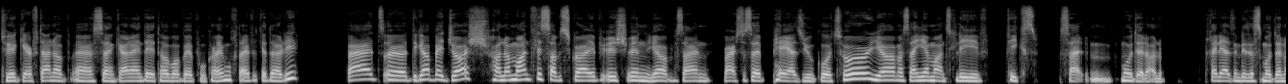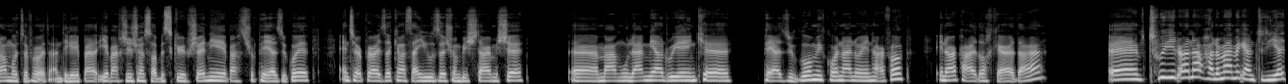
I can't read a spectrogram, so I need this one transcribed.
توی گرفتن و send کردن data با وب های مختلفی که داری. بعد دیگه به جاش حالا monthly subscription یا مثلا بر اساس pay as you go طور یا مثلا یه monthly fixed model حالا خیلی از این business model ها متفاوتن. دیگه یه بخششون subscription یه بخششون pay as you go enterprise که مثلا use شون بیشتر میشه معمولا میان روی اینکه pay as you go می‌کنن و این حرفا. اینا رو پرداخت کردن. تو ایران هم حالا من میگم تو یه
